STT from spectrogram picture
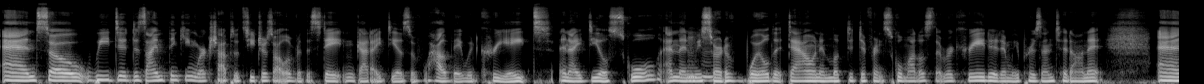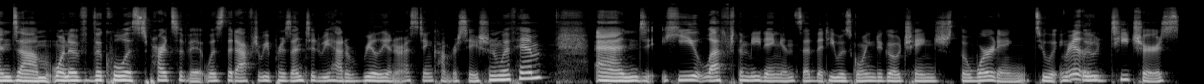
And so we did design thinking workshops with teachers all over the state and got ideas of how they would create an ideal school. And then we sort of boiled it down and looked at different school models that were created and we presented on it. And um, one of the coolest parts of it was that after we presented, we had a really interesting conversation with him. And he left the meeting and said that he was going to go change the wording to include Really? teachers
